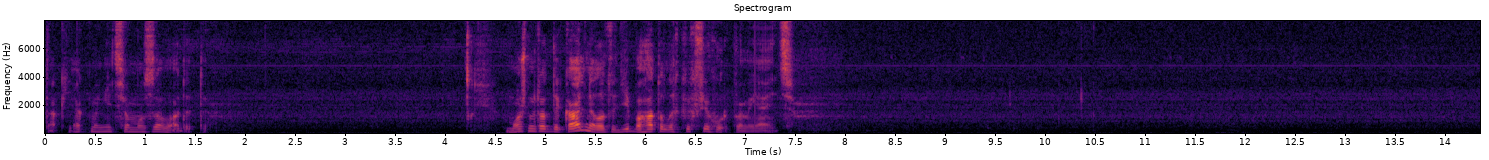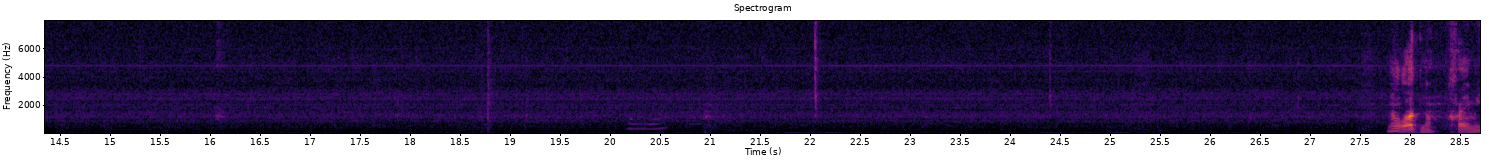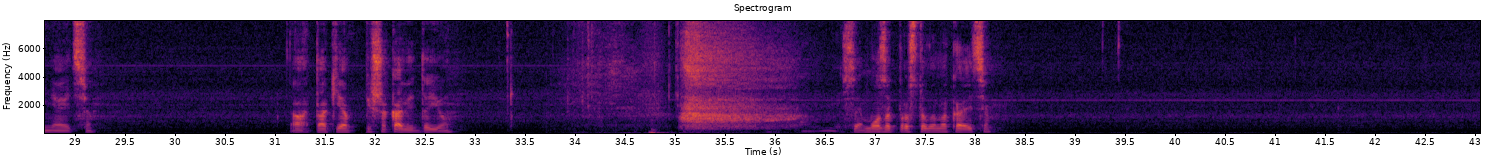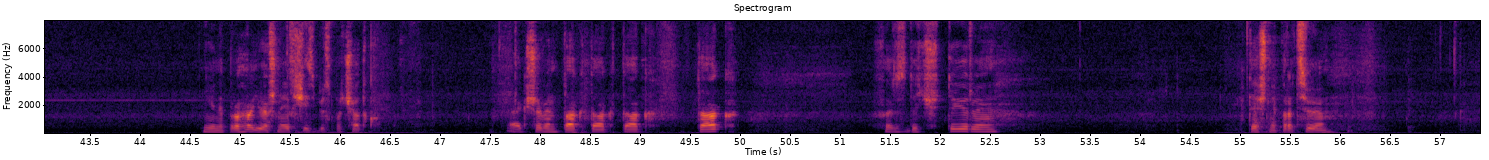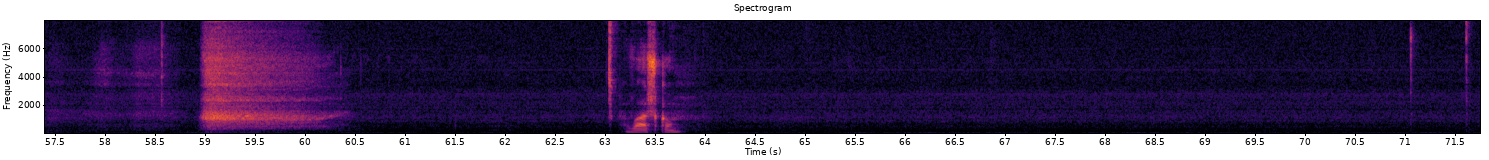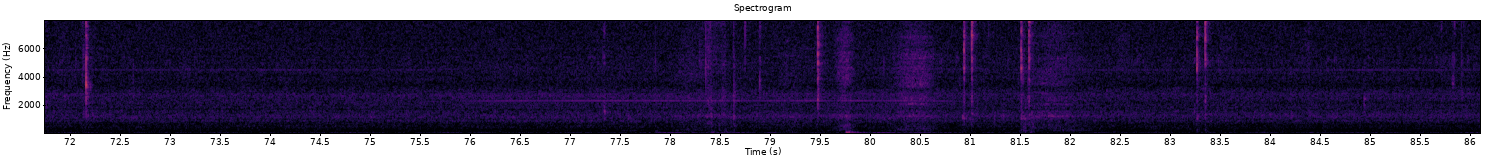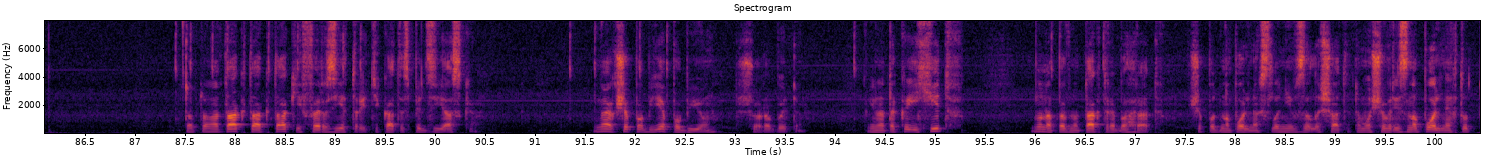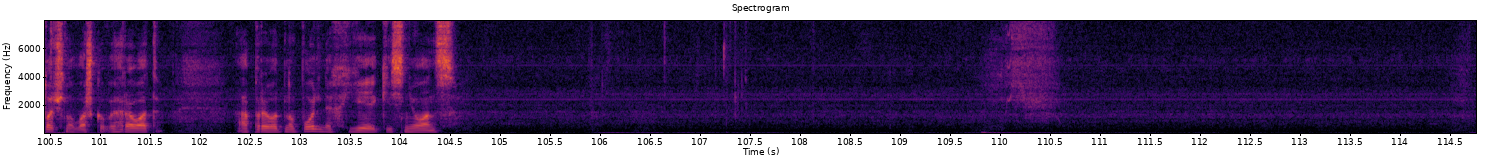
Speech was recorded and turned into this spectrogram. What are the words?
Так, як мені цьому завадити? Можна радикально, але тоді багато легких фігур поміняється. Ну ладно, хай міняється. А, так, я пішака віддаю. Все, мозок просто вимикається. Ні, не програю, ж на F6 б'ю спочатку. А якщо він так, так, так, так. Ферзь D4. Теж не працює. Важко. Тобто на так, так, так і ферзь є 3 тікати з-під зв'язки. Ну, якщо поб'є, поб'ю. Що робити? І на такий хід, ну, напевно, так треба грати, щоб однопольних слонів залишати, тому що в різнопольних тут точно важко вигравати. А при однопольних є якісь нюанси.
